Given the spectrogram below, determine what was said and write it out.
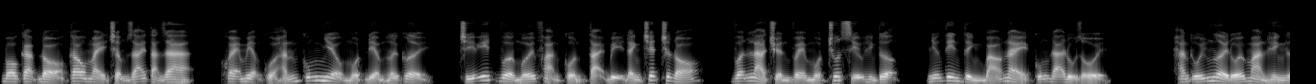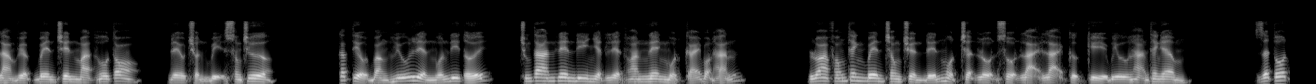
Bò cạp đỏ cao mày chậm rãi tản ra, khoe miệng của hắn cũng nhiều một điểm hơi cười, chí ít vừa mới phản cổn tại bị đánh chết trước đó, vẫn là truyền về một chút xíu hình tượng, những tin tình báo này cũng đã đủ rồi. Hắn túi người đối màn hình làm việc bên trên mặt hô to, đều chuẩn bị xong chưa? Các tiểu bằng hữu liền muốn đi tới, chúng ta nên đi nhiệt liệt hoan nghênh một cái bọn hắn. Loa phóng thanh bên trong truyền đến một trận lộn xộn lại lại cực kỳ bưu hãn thanh âm. Rất tốt.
